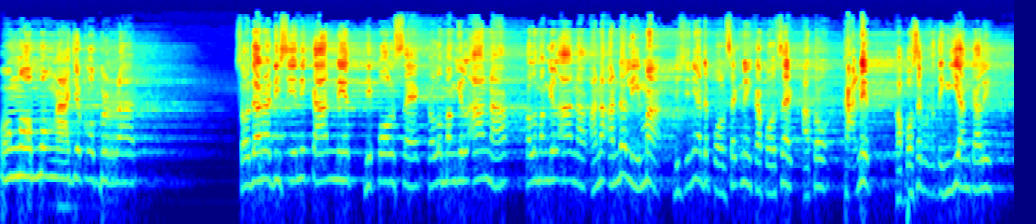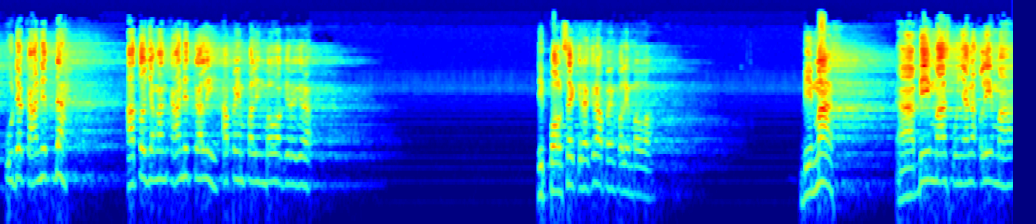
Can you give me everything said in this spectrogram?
Oh, ngomong aja kok berat. Saudara di sini kanit di polsek. Kalau manggil anak, kalau manggil anak, anak anda lima. Di sini ada polsek nih, kapolsek atau kanit. Kapolsek ketinggian kali. Udah kanit dah. Atau jangan kanit kali. Apa yang paling bawah kira-kira? Di polsek kira-kira apa yang paling bawah? Bimas. Nah, Bimas punya anak lima.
